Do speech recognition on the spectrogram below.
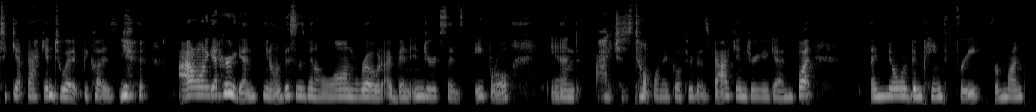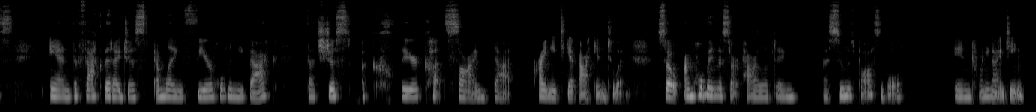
to get back into it because I don't want to get hurt again. You know, this has been a long road. I've been injured since April, and I just don't want to go through this back injury again. But I know I've been pain free for months, and the fact that I just am letting fear holding me back, that's just a clear cut sign that I need to get back into it. So I'm hoping to start powerlifting as soon as possible in 2019.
